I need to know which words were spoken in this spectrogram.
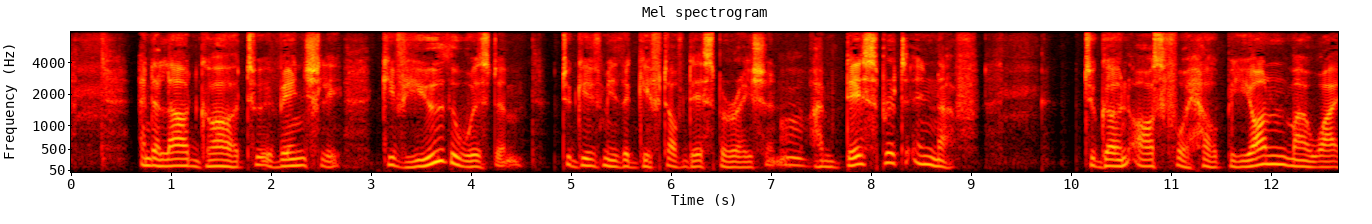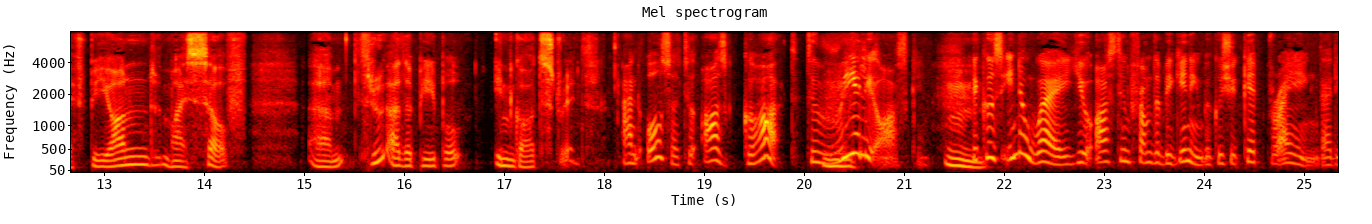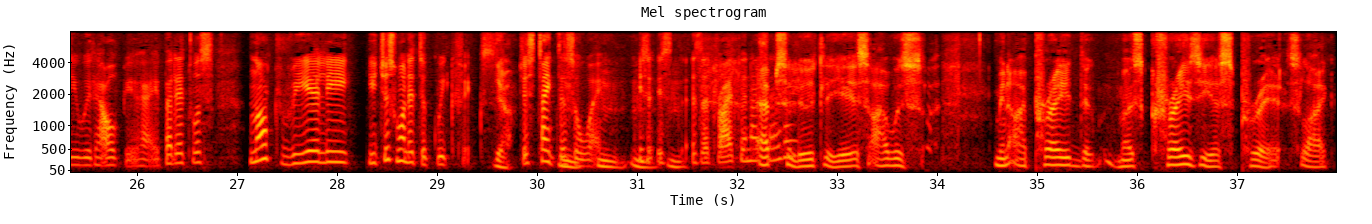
and allowed God to eventually give you the wisdom to give me the gift of desperation. Mm. I'm desperate enough to go and ask for help beyond my wife, beyond myself, um, through other people in God's strength. And also to ask God, to mm. really ask Him. Mm. Because in a way, you asked Him from the beginning because you kept praying that He would help you, hey? But it was not really, you just wanted a quick fix. Yeah. Just take this mm. away. Mm. Is, is, mm. is that right when I Absolutely, yes. I was, I mean, I prayed the most craziest prayers like,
